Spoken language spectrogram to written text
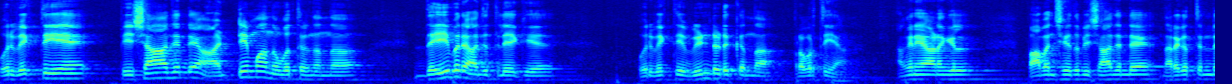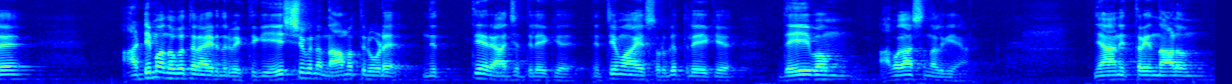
ഒരു വ്യക്തിയെ പിശാചിന്റെ അടിമ നുഖത്തിൽ നിന്ന് ദൈവരാജ്യത്തിലേക്ക് ഒരു വ്യക്തിയെ വീണ്ടെടുക്കുന്ന പ്രവൃത്തിയാണ്. അങ്ങനെയാണെങ്കിൽ പാപം ചെയ്ത് പിശാചിന്റെ നരകത്തിന്റെ അടിമ നുഖത്തിലായിരുന്ന ഒരു വ്യക്തിക്ക് യേശുവിന്റെ നാമത്തിലൂടെ നിത്യരാജ്യത്തിലേക്ക് നിത്യമായ സ്വർഗത്തിലേക്ക് ദൈവം അവകാശം നൽകുകയാണ്. ഞാൻ ഇത്രയും നാളും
